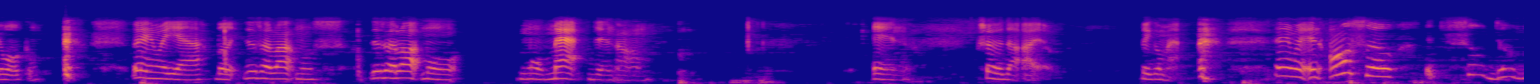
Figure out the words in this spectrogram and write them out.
you're welcome. but anyway, yeah, but there's a lot more, there's a lot more, more map than, um, in Server.io. Bigger map. anyway, and also, it's so dumb.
